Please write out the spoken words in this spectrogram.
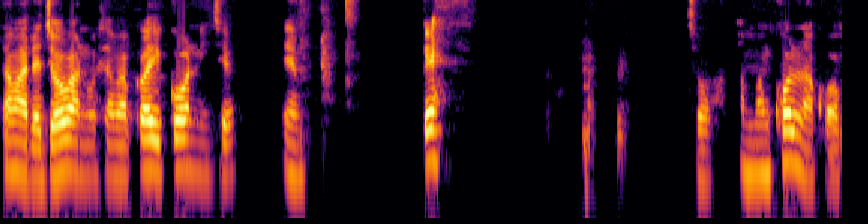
તમારે જોવાનું છે આમાં કઈ કોની છે? એમ. કે જો, આમ આમ ખોલ નાખો આપ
